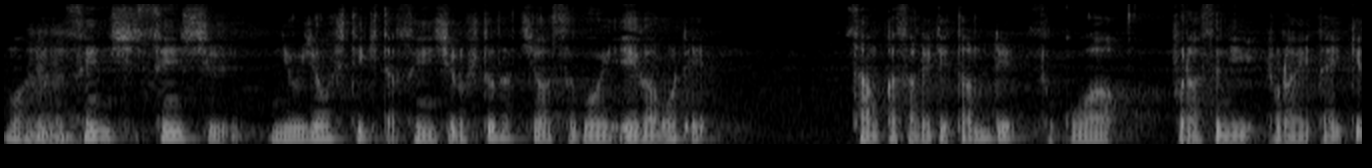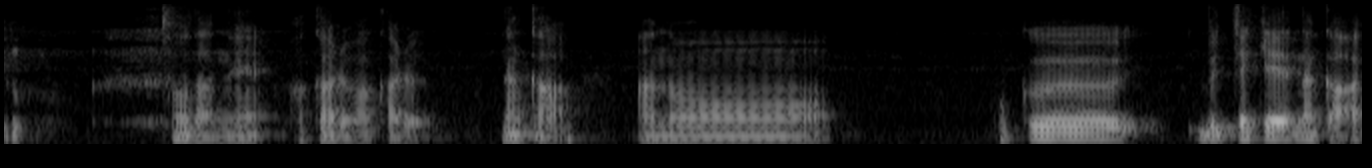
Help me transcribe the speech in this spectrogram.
まあでうんも選手、選手、入場してきた選手の人たちはすごい笑顔で参加されてたんで、そこはプラスに捉えたいけど。そうだね。わかるわかる。なんか、あのー僕、ぶっちゃけなんかあ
